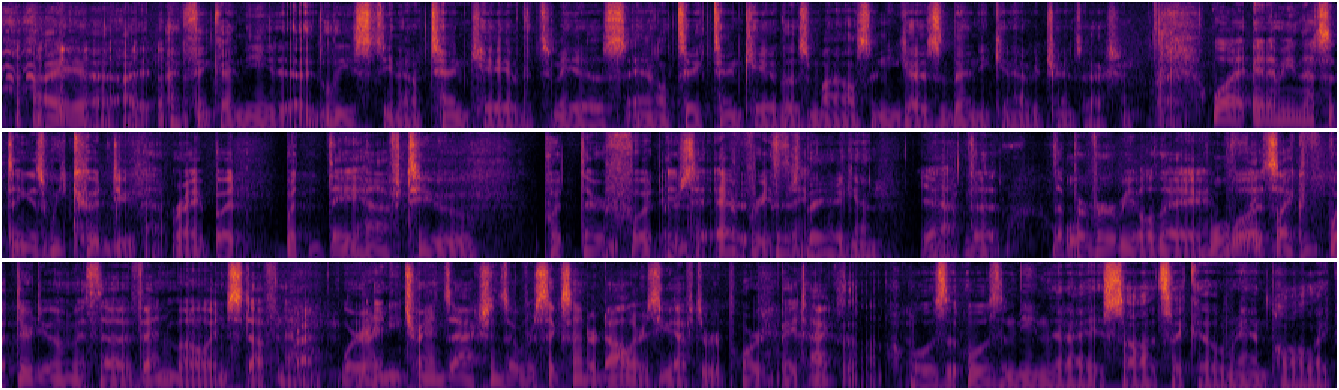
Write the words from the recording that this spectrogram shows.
I, uh, I I think I need at least you know 10k of the tomatoes, and I'll take 10k of those miles, and you guys then you can have your transaction. Right. Well, and I mean that's the thing is we could do that, right? But but they have to put their foot There's- into there- everything. There's they again. Yeah, the the Well- proverbial they. well, Well, it's like what they're doing with uh, Venmo and stuff now, Right, where right. any transactions over six hundred dollars you have to report and pay taxes on. What was the, what was the meme that I saw? It's like a Rand Paul like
